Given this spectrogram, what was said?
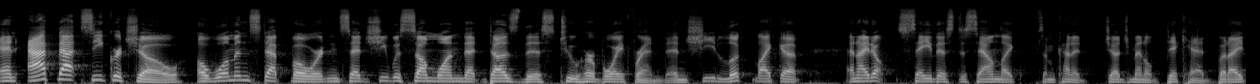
And at that secret show, a woman stepped forward and said she was someone that does this to her boyfriend. And she looked like a, and I don't say this to sound like some kind of judgmental dickhead, but I,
